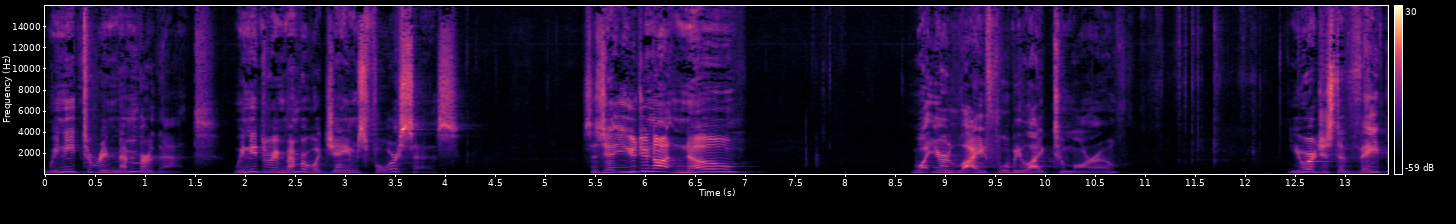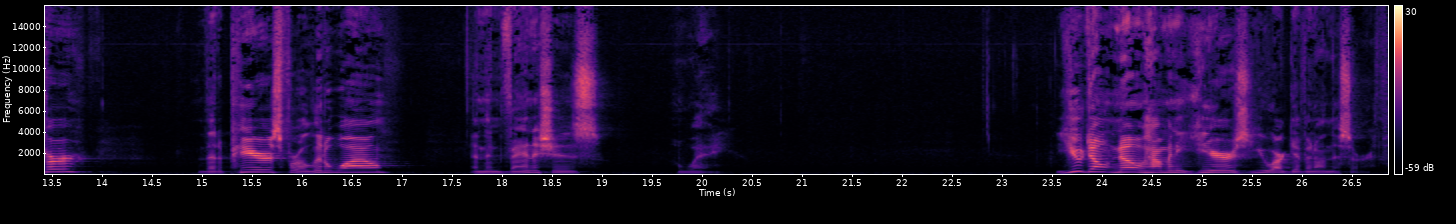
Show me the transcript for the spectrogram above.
We need to remember that. We need to remember what James 4 says. It says, Yet you do not know what your life will be like tomorrow. You are just a vapor that appears for a little while and then vanishes away. You don't know how many years you are given on this earth.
